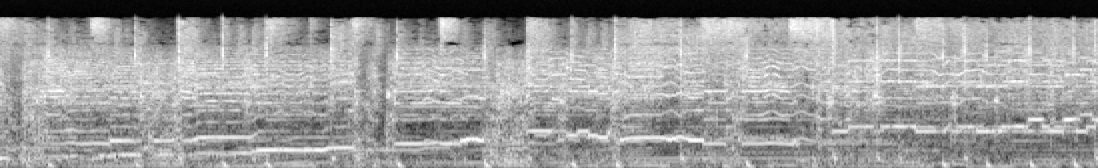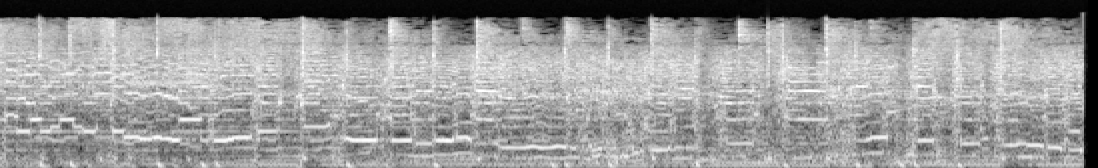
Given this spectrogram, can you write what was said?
Bye.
